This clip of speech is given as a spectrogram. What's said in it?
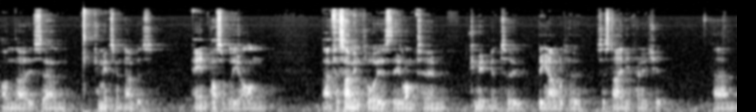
on those um, commencement numbers, and possibly on uh, for some employers the long term commitment to being able to sustain the apprenticeship. Um,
